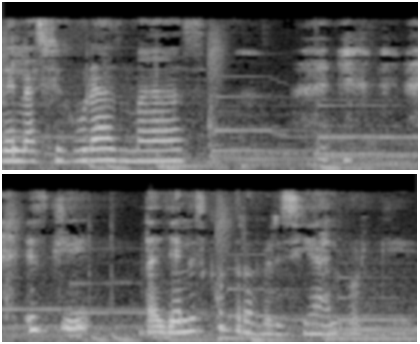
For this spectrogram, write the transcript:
de las figuras más es que Dayal es controversial porque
